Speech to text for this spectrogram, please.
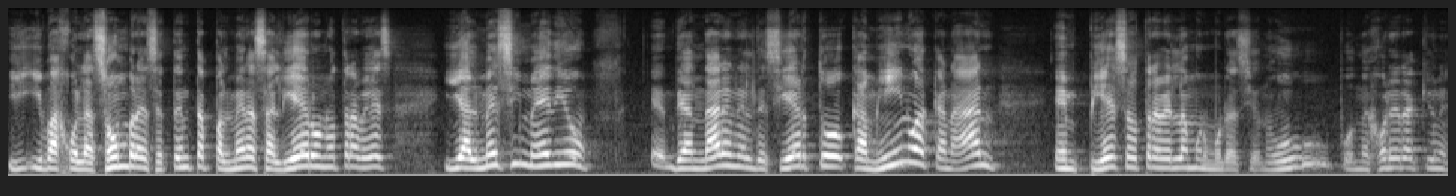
y, bajo la sombra de 70 palmeras salieron otra vez, y al mes y medio eh, de andar en el desierto, camino a Canaán, empieza otra vez la murmuración. Uh, pues mejor era que,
